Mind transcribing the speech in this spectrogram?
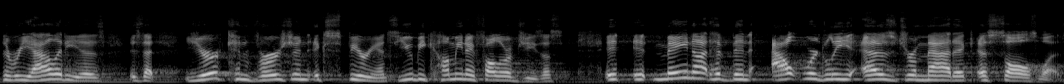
the reality is, is that your conversion experience, you becoming a follower of Jesus, it, it may not have been outwardly as dramatic as Saul's was.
